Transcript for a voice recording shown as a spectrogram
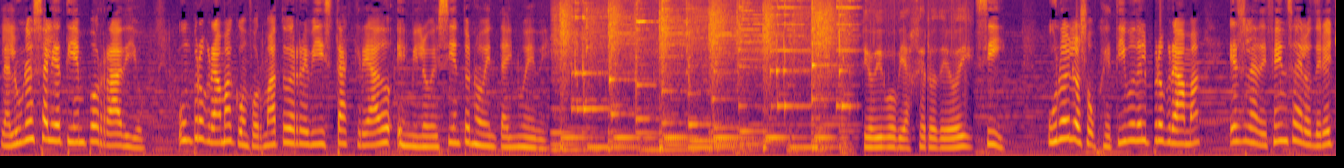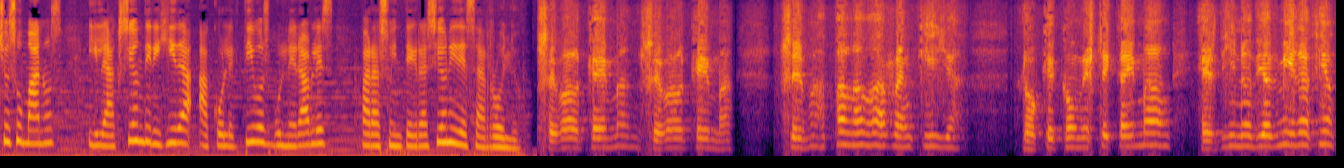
La Luna sale a tiempo radio, un programa con formato de revista creado en 1999. Tío Vivo Viajero de hoy. Sí, uno de los objetivos del programa es la defensa de los derechos humanos y la acción dirigida a colectivos vulnerables para su integración y desarrollo. Se va al caimán, se va al caimán, se va para la Barranquilla. Lo que come este caimán es digno de admiración.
